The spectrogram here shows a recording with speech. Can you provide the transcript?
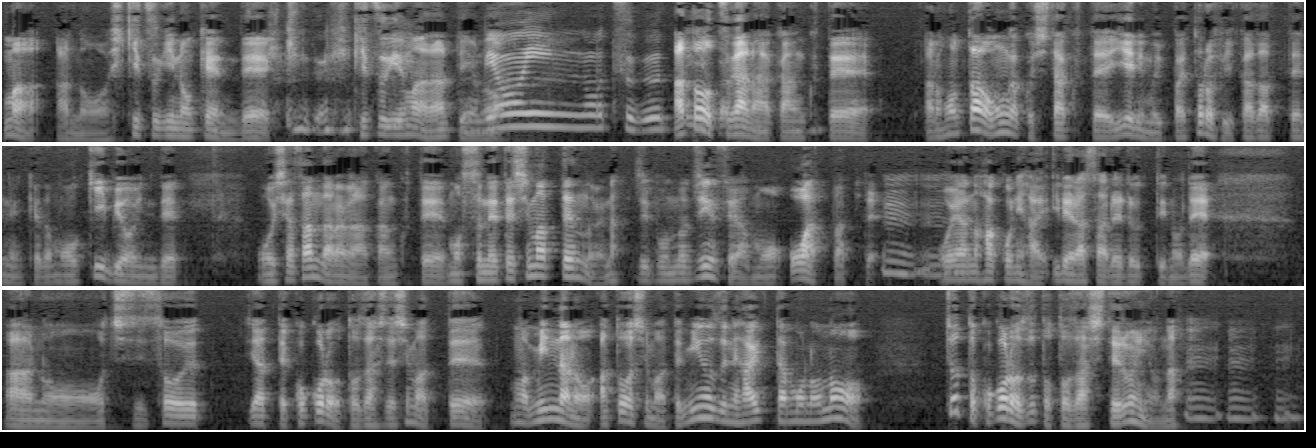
まあ、あの、引き継ぎの件で、引き継ぎ、まあ、なんていうの？病院を継ぐ後を継がなあかんくて、あの、本当は音楽したくて、家にもいっぱいトロフィー飾ってんねんけども、大きい病院で、お医者さんにならなあかんくて、もう拗ねてしまってんのよな。自分の人生はもう終わったって。うんうん、親の箱に入入れらされるっていうので、あの、落ちそうやって心を閉ざしてしまって、まあみんなの後押しもあって、ミューズに入ったものの、ちょっと心をずっと閉ざしてるんよなう。んうんうん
